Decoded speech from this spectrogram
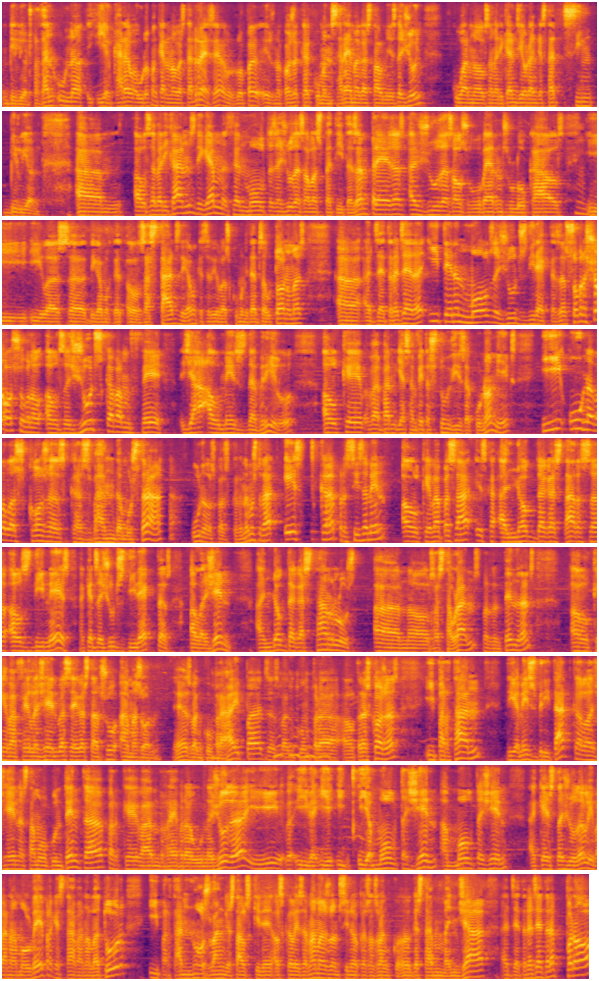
bilions. Per tant, una, i encara Europa encara no ha gastat res. Eh? Europa és una cosa que començarem a gastar el mes de juny, quan els americans hi hauran gastat 5 bilions. Um, els americans, diguem, fan moltes ajudes a les petites empreses, ajudes als governs locals mm. i, i les, uh, diguem, els estats, diguem, que serien les comunitats autònomes, etc uh, etc i tenen molts ajuts directes. Sobre això, sobre els ajuts que van fer ja al mes d'abril, el que van, ja s'han fet estudis econòmics i una de les coses que es van demostrar una de les coses que van demostrar és que, precisament, el que va passar és que en lloc de gastar-se els diners, aquests ajuts directes a la gent, en lloc de gastar-los en els restaurants, per entendre'ns, el que va fer la gent va ser gastar-s'ho a Amazon. Eh? Es van comprar mm. iPads, es van comprar altres coses, i per tant, diguem, és veritat que la gent està molt contenta perquè van rebre una ajuda i, i, i, i, i a molta gent, a molta gent, aquesta ajuda li va anar molt bé perquè estaven a l'atur i per tant no es van gastar els, els calés amb Amazon sinó que se'ls van gastar en menjar, etc etc. però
